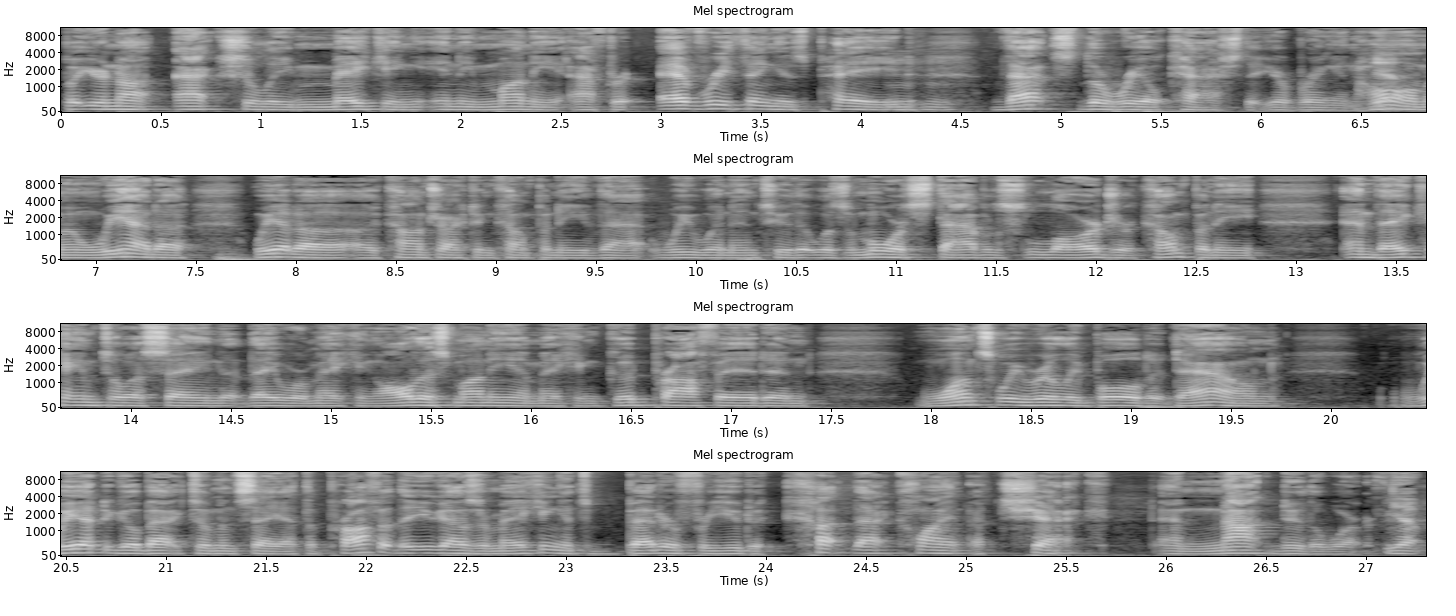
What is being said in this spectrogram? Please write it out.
but you're not actually making any money after everything is paid Mm-hmm. that's the real cash that you're bringing home and we had a we had a, a contracting company that we went into that was a more established larger company and they came to us saying that they were making all this money and making good profit and once we really boiled it down we had to go back to them and say at the profit that you guys are making it's better for you to cut that client a check and not do the work Yep.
